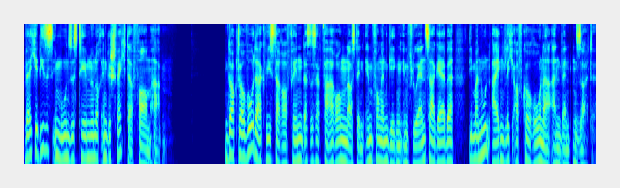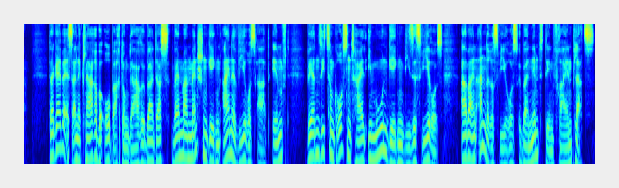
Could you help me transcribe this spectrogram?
welche dieses Immunsystem nur noch in geschwächter Form haben. Dr. Wodak wies darauf hin, dass es Erfahrungen aus den Impfungen gegen Influenza gäbe, die man nun eigentlich auf Corona anwenden sollte. Da gäbe es eine klare Beobachtung darüber, dass, wenn man Menschen gegen eine Virusart impft, werden sie zum großen Teil immun gegen dieses Virus, aber ein anderes Virus übernimmt den freien Platz.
